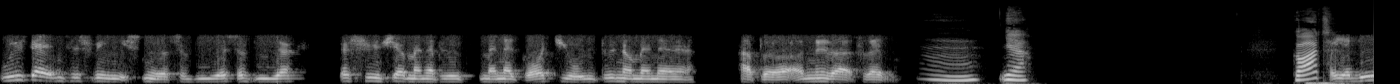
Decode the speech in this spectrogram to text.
uddannelsesvæsenet og så videre, så videre, der synes jeg, man er, blevet, man er godt hjulpet, når man er, har børn i hvert fald. Mm, ja. Godt. Og jeg ved,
